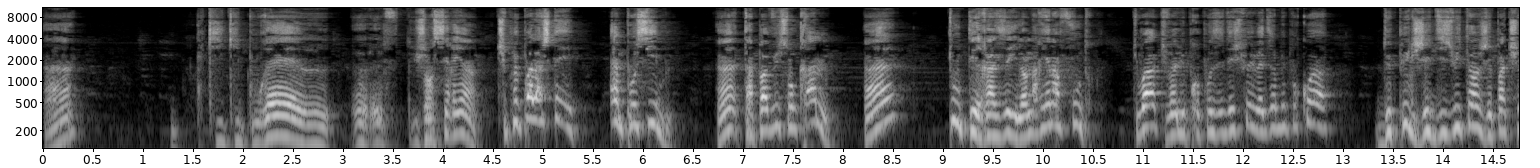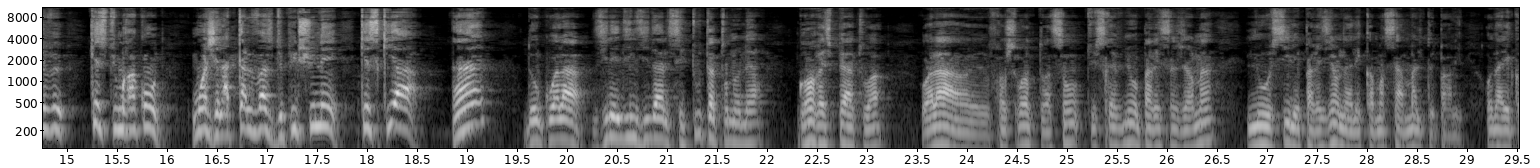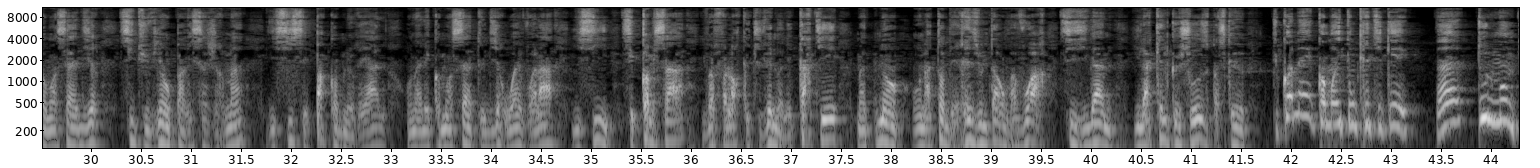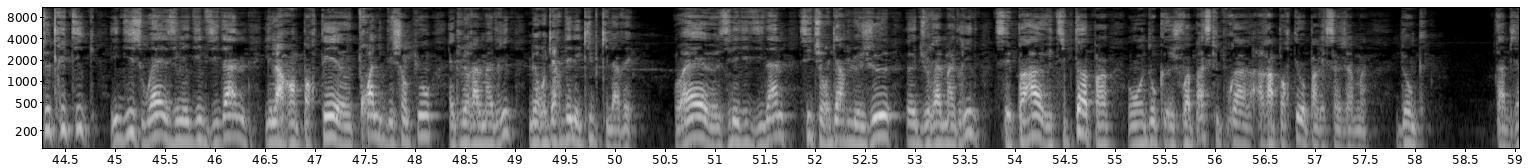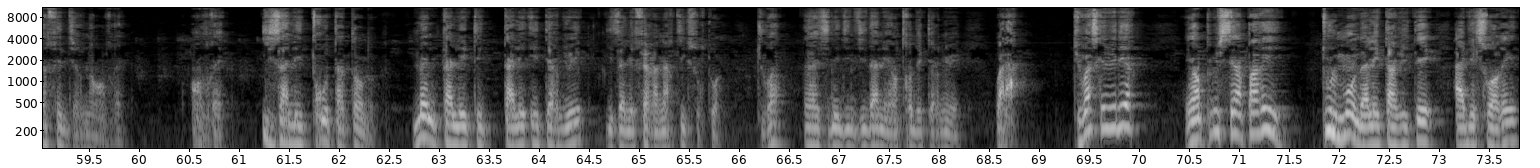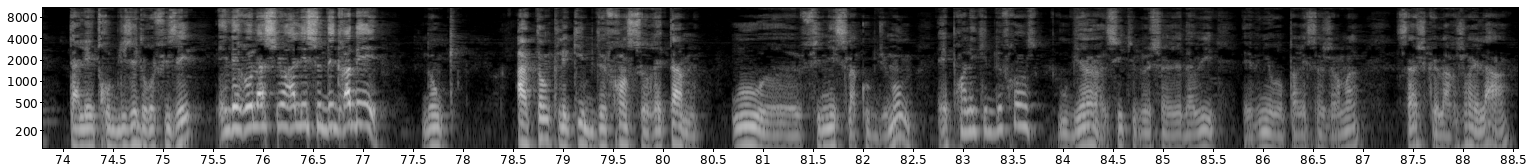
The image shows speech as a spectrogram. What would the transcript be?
Hein qui, qui pourrait, euh, euh, j'en sais rien. Tu peux pas l'acheter. Impossible. Hein T'as pas vu son crâne Hein? Tout est rasé, il en a rien à foutre. Tu vois, tu vas lui proposer des cheveux, il va dire, mais pourquoi? Depuis que j'ai 18 ans, j'ai pas de cheveux. Qu'est-ce que tu me racontes? Moi, j'ai la calvasse depuis que je suis né. Qu'est-ce qu'il y a Hein? Donc voilà, Zinedine Zidane, c'est tout à ton honneur. Grand respect à toi. Voilà, euh, franchement, de toute façon, tu serais venu au Paris Saint-Germain nous aussi, les Parisiens, on allait commencer à mal te parler. On allait commencer à dire, si tu viens au Paris Saint-Germain, ici, c'est pas comme le Real. On allait commencer à te dire, ouais, voilà, ici, c'est comme ça. Il va falloir que tu viennes dans les quartiers. Maintenant, on attend des résultats. On va voir si Zidane, il a quelque chose. Parce que tu connais comment ils t'ont critiqué. Hein? Tout le monde te critique. Ils disent, ouais, Zinedine Zidane, il a remporté euh, trois Ligues des Champions avec le Real Madrid. Mais regardez l'équipe qu'il avait. Ouais, euh, Zinedine Zidane, si tu regardes le jeu euh, du Real Madrid, c'est pas euh, tip-top. Hein. Donc, je vois pas ce qu'il pourrait rapporter au Paris Saint-Germain. Donc, t'as bien fait de dire non, en vrai. En vrai. Ils allaient trop t'attendre. Même t'allais éternuer, ils allaient faire un article sur toi. Tu vois? Zinedine Zidane est en train d'éternuer. Voilà. Tu vois ce que je veux dire? Et en plus, c'est à Paris. Tout le monde allait t'inviter à des soirées. T'allais être obligé de refuser. Et les relations allaient se dégrader. Donc, attends que l'équipe de France se rétame ou euh, finissent la Coupe du Monde et prends l'équipe de France. Ou bien, si tu veux changer d'avis et venir au Paris Saint-Germain, sache que l'argent est là. Hein.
